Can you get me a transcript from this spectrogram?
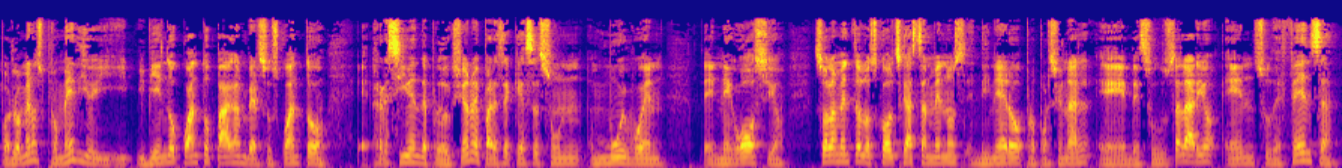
por lo menos promedio y, viendo cuánto pagan versus cuánto reciben de producción, me parece que ese es un muy buen negocio. Solamente los Colts gastan menos dinero proporcional eh, de su salario en su defensa.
